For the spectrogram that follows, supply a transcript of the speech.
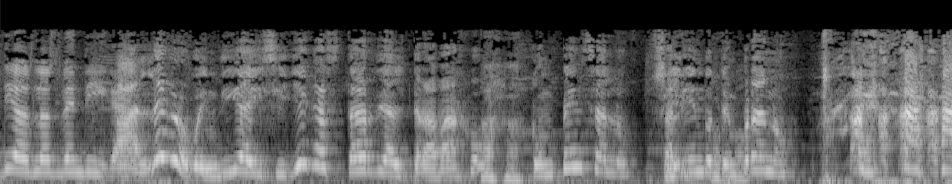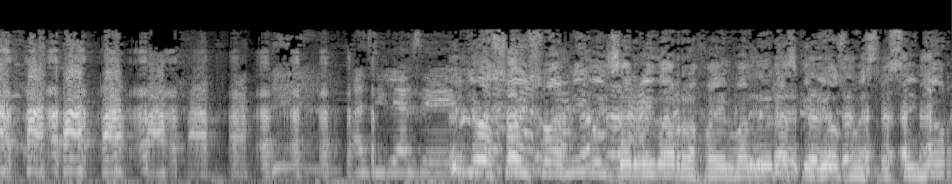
Dios los bendiga. Alegro, buen día. Y si llegas tarde al trabajo, Ajá. Compénsalo Sí, saliendo temprano. Así Yo soy su amigo y servidor Rafael Valderas. Que Dios nuestro Señor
